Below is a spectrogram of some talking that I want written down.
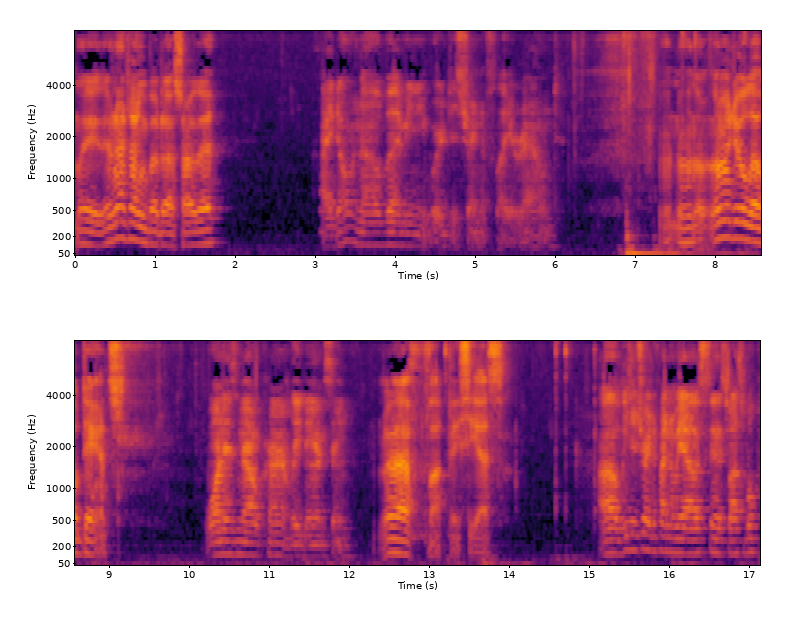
Wait, they're not talking about us, are they? I don't know, but I mean, we're just trying to fly around. No, no, let me do a little dance. One is now currently dancing. Ah, fuck this, yes. Uh, we should try to find a way out as soon as possible.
